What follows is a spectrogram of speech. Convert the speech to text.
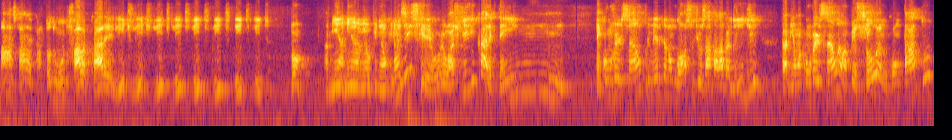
Mas, cara, cara, todo mundo fala que o cara é lead, lead, lead, lead, lead, lead, lead, lead. Bom, a minha, a minha, a minha opinião é que não existe. Eu, eu acho que, cara, que tem. É conversão. Primeiro que eu não gosto de usar a palavra lead. Para mim é uma conversão, é uma pessoa, é um contato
